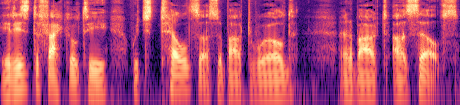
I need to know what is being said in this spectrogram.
it is the faculty which tells us about the world and about ourselves,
